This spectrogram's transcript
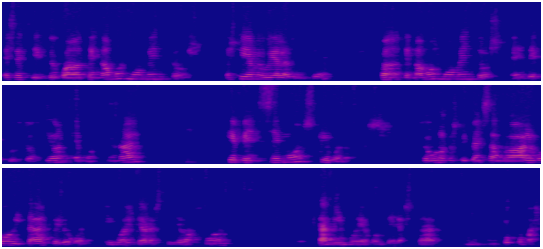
Es decir, que cuando tengamos momentos, esto ya me voy al adulto, ¿eh? cuando tengamos momentos eh, de fluctuación emocional, que pensemos que, bueno, seguro que estoy pensando algo y tal, pero bueno, igual que ahora estoy de bajón, también voy a volver a estar un poco más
